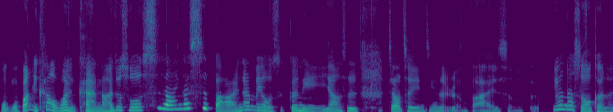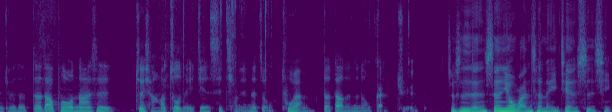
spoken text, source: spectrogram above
我我帮你看，我帮你看，然后他就说是啊，应该是吧，应该没有是跟你一样是叫陈怡金的人吧，还是什么的？因为那时候可能觉得得到 Pro 那是最想要做的一件事情的那种，突然得到的那种感觉，就是人生又完成了一件事情。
